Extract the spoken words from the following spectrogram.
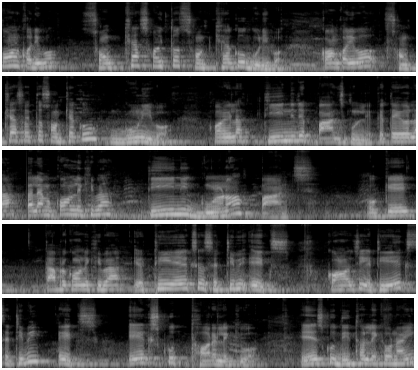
কণ করব সংখ্যা সহিত সংখ্যাকে গুণিব କ'ଣ କରିବ ସଂଖ୍ୟା ସହିତ ସଂଖ୍ୟାକୁ ଗୁଣିବ କ'ଣ ହେଲା ତିନିରେ ପାଞ୍ଚ ଗୁଣିଲେ କେତେ ହେଇଗଲା ତାହେଲେ ଆମେ କ'ଣ ଲେଖିବା ତିନି ଗୁଣ ପାଞ୍ଚ ଓକେ ତାପରେ କ'ଣ ଲେଖିବା ଏଠି ଏକ୍ସ ସେଠି ବି ଏକ୍ସ କ'ଣ ଅଛି ଏଠି ଏକ୍ସ ସେଠି ବି ଏକ୍ସ ଏକ୍ସକୁ ଥରେ ଲେଖିବ ଏକ୍ସକୁ ଦୁଇଥର ଲେଖିବ ନାହିଁ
